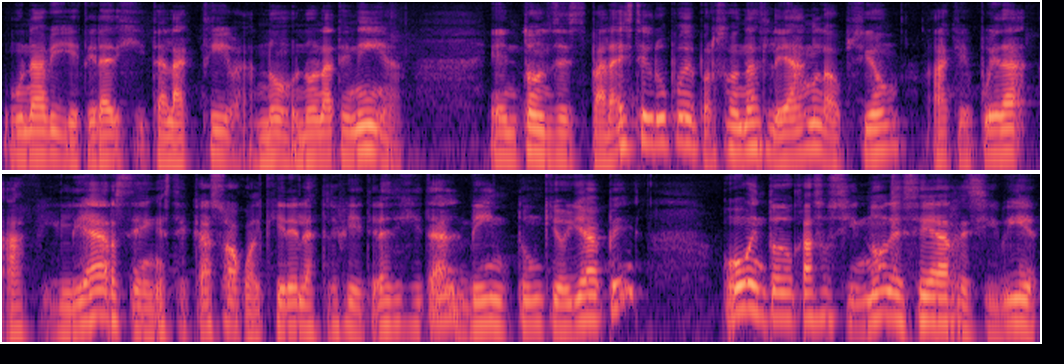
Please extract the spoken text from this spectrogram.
una billetera digital activa, no, no la tenía. Entonces, para este grupo de personas le dan la opción a que pueda afiliarse, en este caso a cualquiera de las tres billeteras digital, BIN, Tunki o Yape, o en todo caso, si no desea recibir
